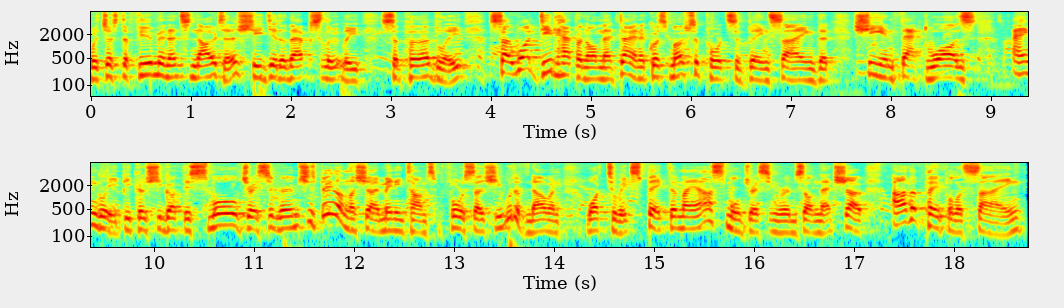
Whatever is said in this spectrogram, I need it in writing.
with just a few minutes' notice, she did it absolutely superbly. So, what did happen on that day? And of course, most reports have been saying that she, in fact, was angry because she got this small dressing room. She's been on the show many times before so she would have known what to expect. And they are small dressing rooms on that show. Other people are saying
